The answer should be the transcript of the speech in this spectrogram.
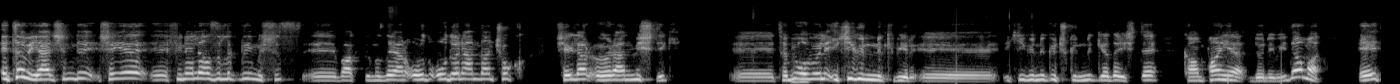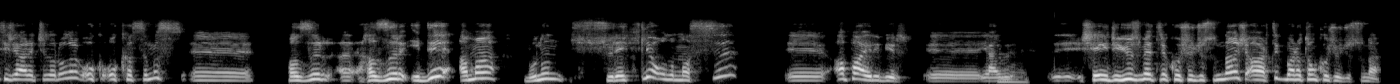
E tabii yani şimdi şeye e, finale hazırlıklıymışız e, baktığımızda yani o, o dönemden çok şeyler öğrenmiştik. E, tabii Hı. o böyle iki günlük bir e, iki günlük üç günlük ya da işte kampanya dönemiydi ama e-ticaretçiler olarak o, o Kasım'ız e, hazır e, hazır idi ama bunun sürekli olması e, apayrı bir e, yani e, şeyci 100 metre koşucusundan artık maraton koşucusuna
